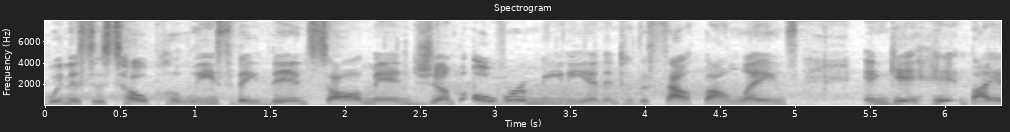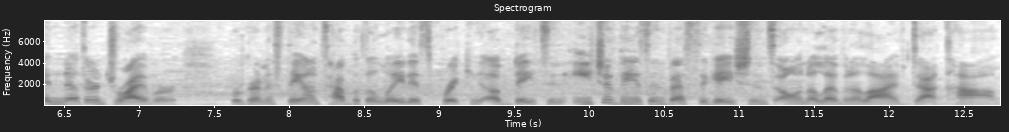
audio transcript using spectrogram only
Witnesses told police they then saw a man jump over a median into the southbound lanes and get hit by another driver. We're going to stay on top of the latest breaking updates in each of these investigations on 11alive.com.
